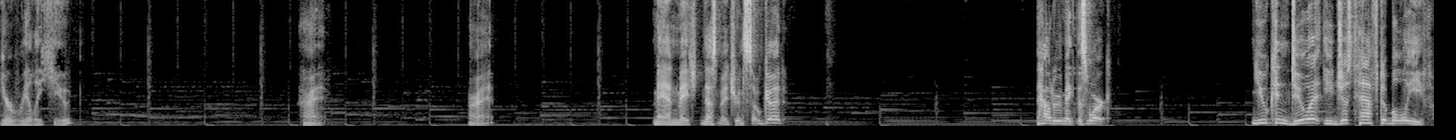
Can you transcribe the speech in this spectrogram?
You're really cute. All right. All right. Man, Nest Matron's so good. How do we make this work? You can do it. You just have to believe.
